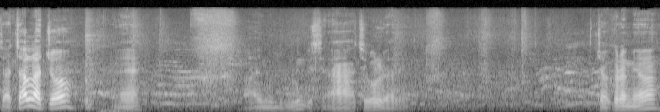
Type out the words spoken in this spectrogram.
자 잘랐죠? 예. 아이 뭐 누른 게 있어. 아 저걸로 해야 돼. 자 그러면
